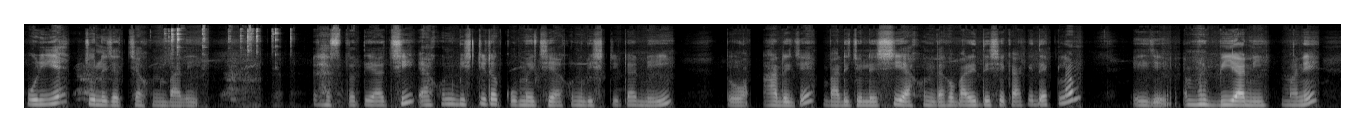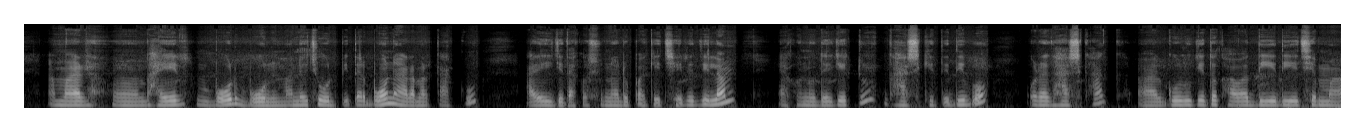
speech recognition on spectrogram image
করিয়ে চলে যাচ্ছে এখন বাড়ি, রাস্তাতে আছি। এখন বৃষ্টিটা কমেছে, এখন বৃষ্টিটা নেই। তো আর যে বাড়ি চলে এসেছি। এখন দেখো বাড়িতে এসে কাকে দেখলাম? এই যে আমার বিয়ানি মানে আমার ভাইয়ের বোর বোন মানে হচ্ছে অর্পিতার বোন আর আমার কাকু। আর এই যে দেখো সোনা রূপাকে ছেড়ে দিলাম। এখন ওদেরকে একটু ঘাস খেতে দিব। ওরা ঘাস খাক। আর গরুকে তো খাওয়া দিয়ে দিয়েছে মা।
